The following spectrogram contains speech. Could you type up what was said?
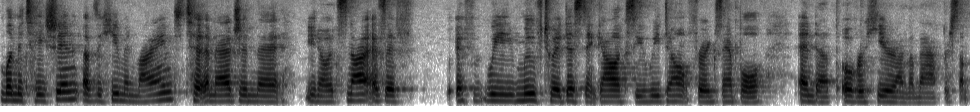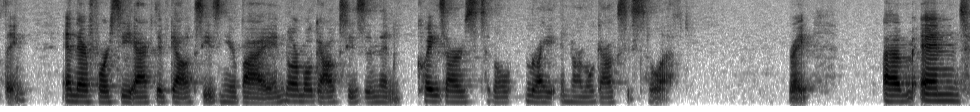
limitation of the human mind to imagine that, you know, it's not as if, if we move to a distant galaxy, we don't, for example, end up over here on the map or something, and therefore see active galaxies nearby and normal galaxies, and then quasars to the right and normal galaxies to the left, right? Um, and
